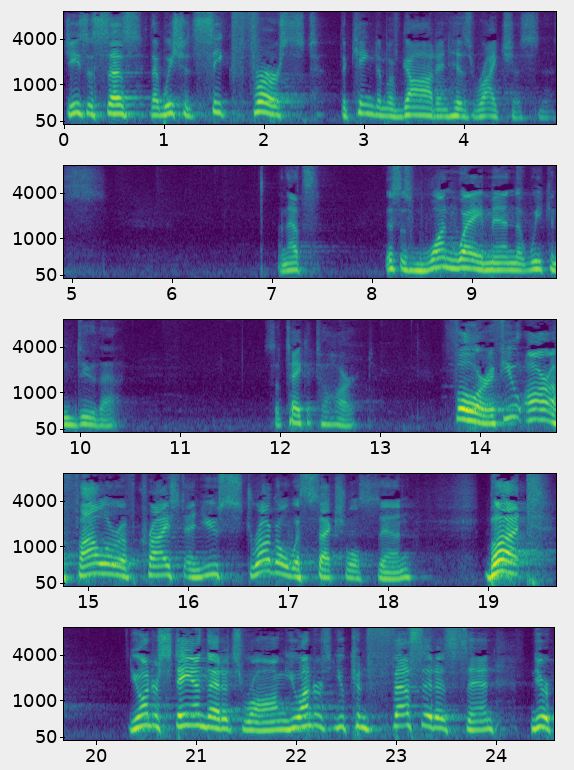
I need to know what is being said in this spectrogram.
Jesus says that we should seek first the kingdom of God and his righteousness. And that's this is one way, men, that we can do that. So take it to heart. Four, if you are a follower of Christ and you struggle with sexual sin, but you understand that it's wrong. You, under, you confess it as sin. You're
